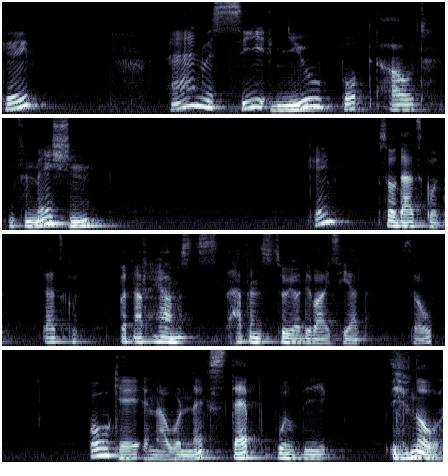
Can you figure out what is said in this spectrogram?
okay and we see a new popped out information. Okay so that's good that's good. But nothing happens happens to your device yet so. Okay and our next step will be you know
